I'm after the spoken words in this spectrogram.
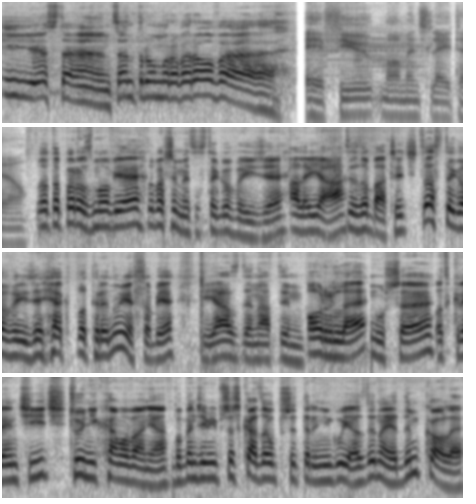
I jestem, centrum rowerowe. A few moments later. No to po rozmowie zobaczymy, co z tego wyjdzie. Ale ja chcę zobaczyć, co z tego wyjdzie, jak potrenuję sobie jazdę na tym orle. Muszę odkręcić czujnik hamowania, bo będzie mi przeszkadzał przy treningu jazdy na jednym kole.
